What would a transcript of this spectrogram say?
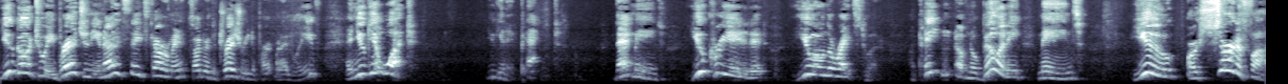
you go to a branch in the United States government, it's under the Treasury Department, I believe, and you get what? You get a patent. That means you created it, you own the rights to it. A patent of nobility means you are certified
